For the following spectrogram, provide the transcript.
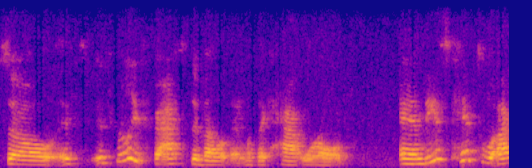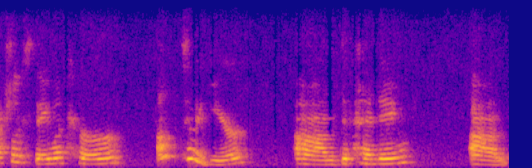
So it's, it's really fast development with the cat world. And these kids will actually stay with her up to a year, um, depending. Um,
